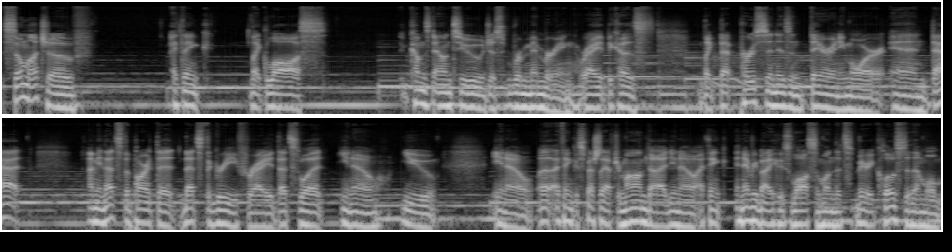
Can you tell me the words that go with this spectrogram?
So much of I think like loss it comes down to just remembering, right? Because like that person isn't there anymore and that I mean that's the part that that's the grief, right? That's what, you know, you you know, uh, I think especially after mom died, you know, I think, and everybody who's lost someone that's very close to them will,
